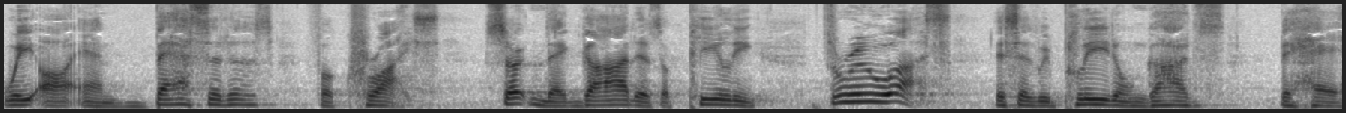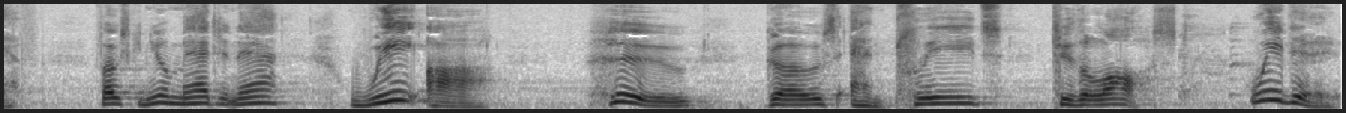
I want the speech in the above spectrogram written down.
we are ambassadors for Christ, certain that God is appealing through us. It says we plead on God's behalf. Folks, can you imagine that? We are who goes and pleads to the lost. We do.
